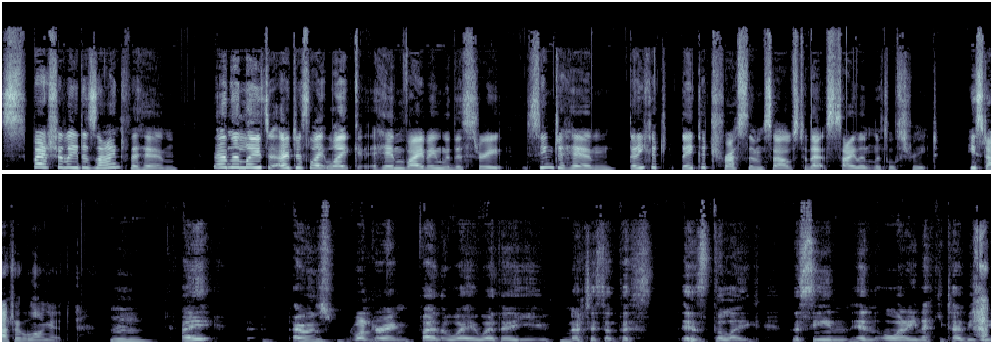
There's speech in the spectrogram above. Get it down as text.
specially designed for him. And then later, I just like like him vibing with the street. It seemed to him that he could they could trust themselves to that silent little street. He started along it. Hmm. I I was wondering, by the way, whether you noticed that this is the like the scene in Owari Neki Tabiji,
